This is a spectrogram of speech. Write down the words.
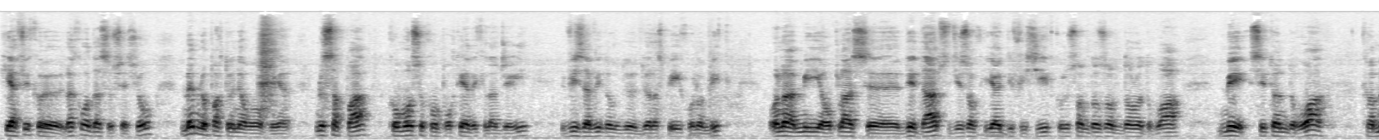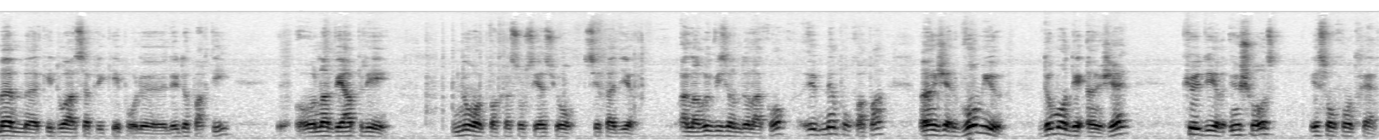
qui a fait que l'accord d'association, même nos partenaires européens, ne savent pas comment se comporter avec l'Algérie vis-à-vis de, l'aspect économique. On a mis en place euh, des DAPS, disons qu'il y a un déficit, que nous sommes dans, le droit, mais c'est un droit quand même euh, qui doit s'appliquer pour les deux parties. On avait appelé, nous en tant qu'association, c'est-à-dire à la révision de l'accord, et même pourquoi pas, un gel. Vaut mieux demander un gel que dire une chose et son contraire.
